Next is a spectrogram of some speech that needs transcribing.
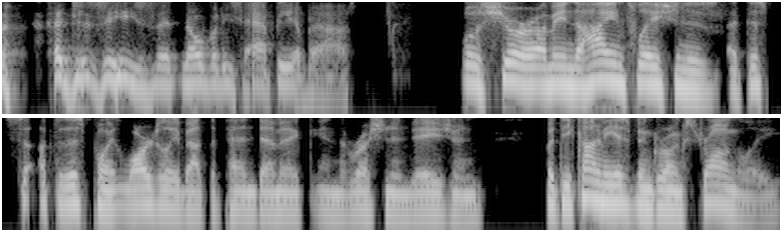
a disease that nobody's happy about. Well, sure. I mean, the high inflation is at this up to this point largely about the pandemic and the Russian invasion, but the economy has been growing strongly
